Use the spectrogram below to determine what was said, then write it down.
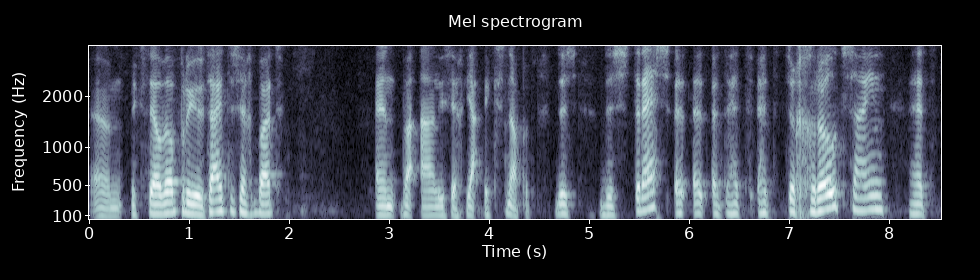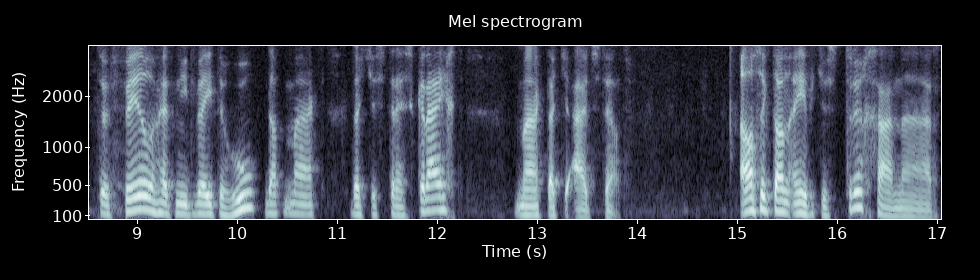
Um, ik stel wel prioriteiten, zegt Bart. En waar Ali zegt, ja, ik snap het. Dus de stress, het, het, het, het, te groot zijn, het te veel, het niet weten hoe, dat maakt dat je stress krijgt, maakt dat je uitstelt. Als ik dan eventjes terugga naar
